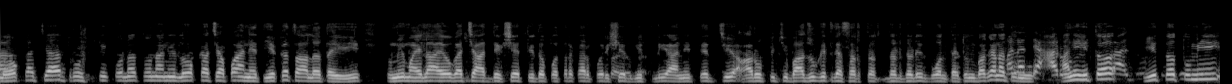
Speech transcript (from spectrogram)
लोकाच्या दृष्टिकोनातून आणि लोकाच्या पाहण्यात एकच आलं ताई तुम्ही महिला आयोगाच्या अध्यक्ष आहेत तिथं पत्रकार परिषद. घेतली आणि त्याची आरोपीची बाजू घेतल्यासारखं दडदडीत बोलताय. तुम्ही बघा ना तुम्ही. आणि इथं इथं तुम्ही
